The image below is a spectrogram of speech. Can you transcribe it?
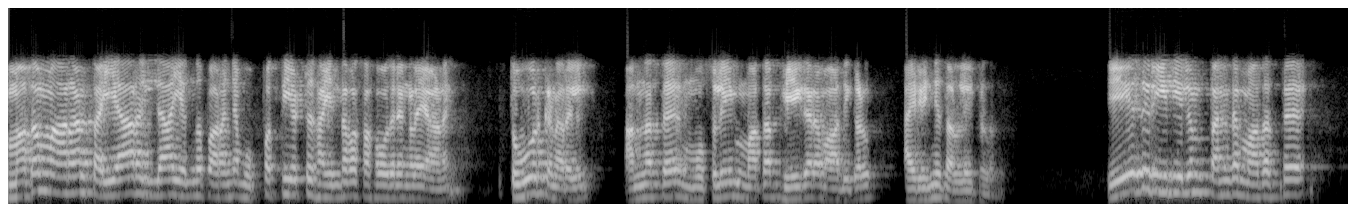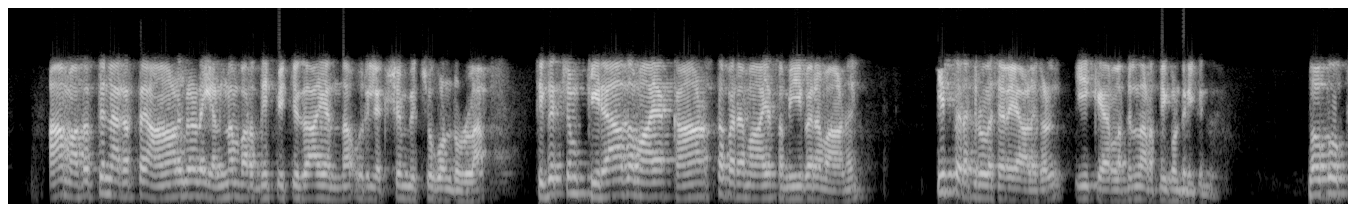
മതം മാറാൻ തയ്യാറില്ല എന്ന് പറഞ്ഞ മുപ്പത്തിയെട്ട് ഹൈന്ദവ സഹോദരങ്ങളെയാണ് തൂവൂർ കിണറിൽ അന്നത്തെ മുസ്ലിം മത ഭീകരവാദികൾ അരിഞ്ഞു തള്ളിയിട്ടുള്ളത്. ഏത് രീതിയിലും തന്റെ മതത്തെ ആ മതത്തിനകത്തെ ആളുകളുടെ എണ്ണം വർദ്ധിപ്പിക്കുക എന്ന ഒരു ലക്ഷ്യം വെച്ചുകൊണ്ടുള്ള തികച്ചും കിരാതമായ കാർത്തപരമായ സമീപനമാണ് ഇത്തരത്തിലുള്ള ചില ആളുകൾ ഈ കേരളത്തിൽ നടത്തിക്കൊണ്ടിരിക്കുന്നത്. നോക്കൂ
